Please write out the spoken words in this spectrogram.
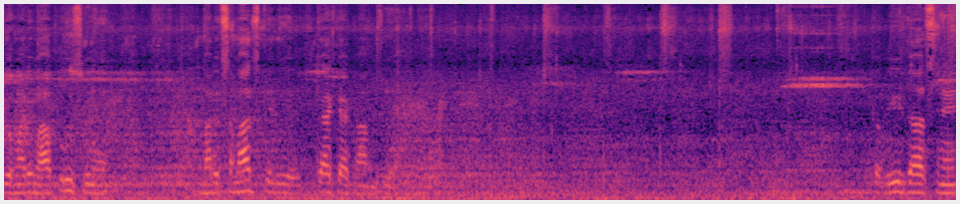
जो हमारे महापुरुष हुए हैं, हमारे समाज के लिए क्या क्या काम किया। कबीर दास हैं।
